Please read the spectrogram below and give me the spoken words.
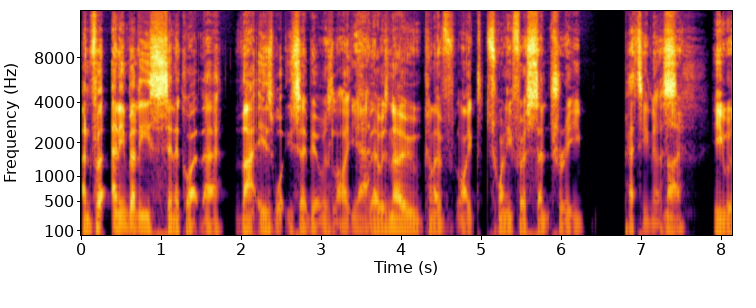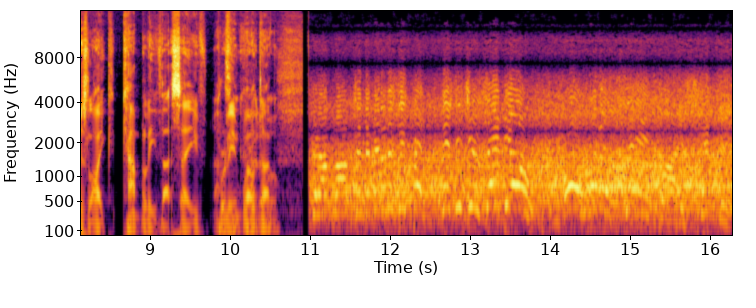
And for anybody cynical out there, that is what Eusebio was like. Yeah. There was no kind of like 21st century pettiness. No. He was like, can't believe that save. That's Brilliant. Well done. incredible. Up marks in the middle. This is Ben. This is Eusebio. Oh, what a save by Stepney.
